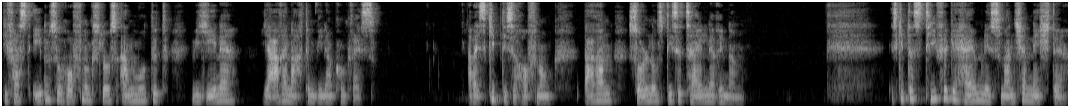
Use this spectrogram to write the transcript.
die fast ebenso hoffnungslos anmutet wie jene Jahre nach dem Wiener Kongress. Aber es gibt diese Hoffnung, daran sollen uns diese Zeilen erinnern. Es gibt das tiefe Geheimnis mancher Nächte,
